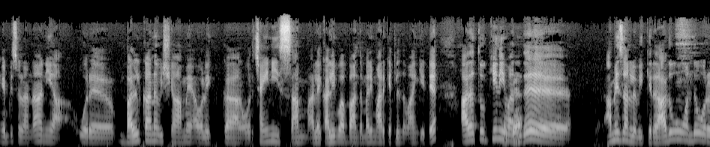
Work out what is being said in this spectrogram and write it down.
எப்படி சொல்லணும்னா நீ ஒரு பல்கான விஷயம் அமே லைக் ஒரு சைனீஸ் லைக் அலிபாபா அந்த மாதிரி மார்க்கெட்ல இருந்து வாங்கிட்டு அதை தூக்கி நீ. வந்து அமேசான்ல விக்கிறது. அதுவும் வந்து ஒரு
